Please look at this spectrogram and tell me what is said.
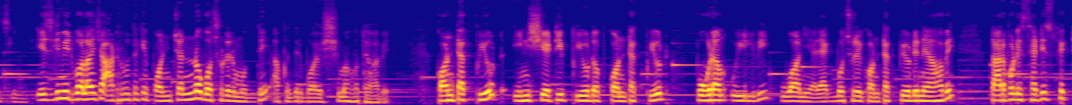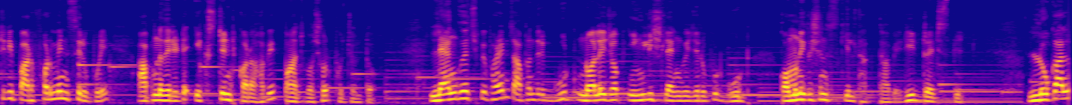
এজ লিমিট এজ লিমিট বলা হয়েছে আঠারো থেকে পঞ্চান্ন বছরের মধ্যে আপনাদের বয়স সীমা হতে হবে। Contact period initiative period of contact period program will be one year এক বছরের কন্ট্যাক্ট পিরিয়ডে নেওয়া হবে। তারপরে স্যাটিসফ্যাক্টরি পারফরমেন্সের উপরে আপনাদের এটা এক্সটেন্ড করা হবে পাঁচ বছর পর্যন্ত। ল্যাঙ্গুয়েজ প্রেফারেন্স আপনাদের গুড নলেজ অফ ইংলিশ ল্যাঙ্গুয়েজের উপর গুড কমিউনিকেশন স্কিল থাকতে হবে। Read write speak local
